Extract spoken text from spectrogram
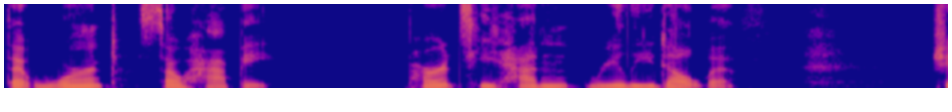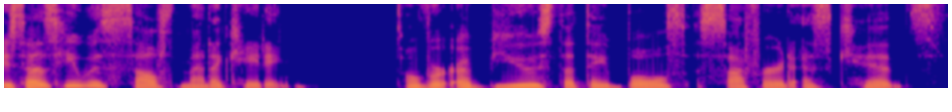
that weren't so happy, parts he hadn't really dealt with. She says he was self medicating over abuse that they both suffered as kids.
